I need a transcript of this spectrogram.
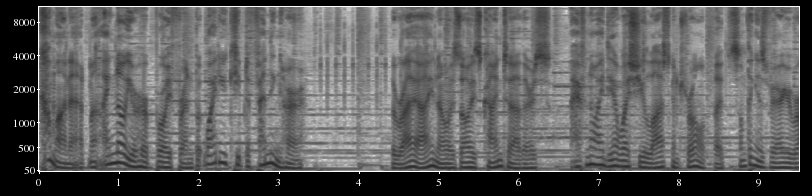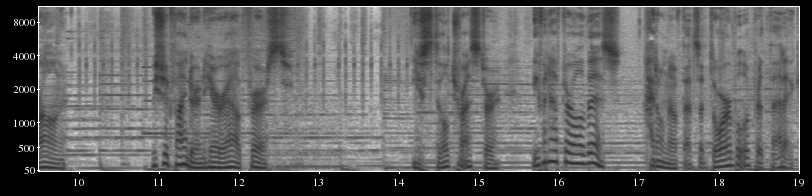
Come on, Atma, I know you're her boyfriend, but why do you keep defending her? The Raya I know is always kind to others. I have no idea why she lost control, but something is very wrong. We should find her and hear her out first. You still trust her, even after all this? I don't know if that's adorable or pathetic.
